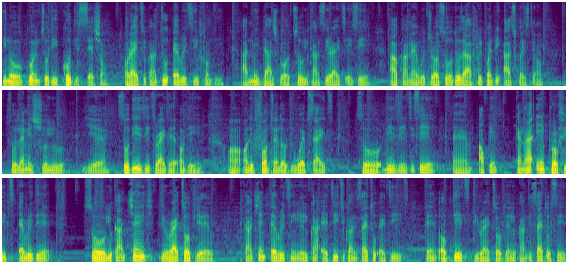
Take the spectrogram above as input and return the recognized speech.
you know go into the coding session all right you can do everything from the admin dashboard. So you can see right here say how can i withdraw? So those are frequently asked questions. So let me show you here. So this is it right here on the uh, on the front end of the website. So this is it you say um okay can i earn profit every day? So you can change the write-up here. You can change everything here. You can edit, you can decide to edit, then update the write-up. Then you can decide to say,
